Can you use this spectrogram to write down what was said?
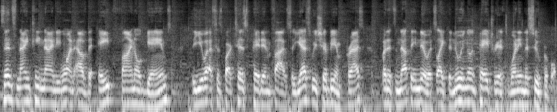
Since 1991, out of the eight final games, the U.S. has participated in five. So, yes, we should be impressed, but it's nothing new. It's like the New England Patriots winning the Super Bowl.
